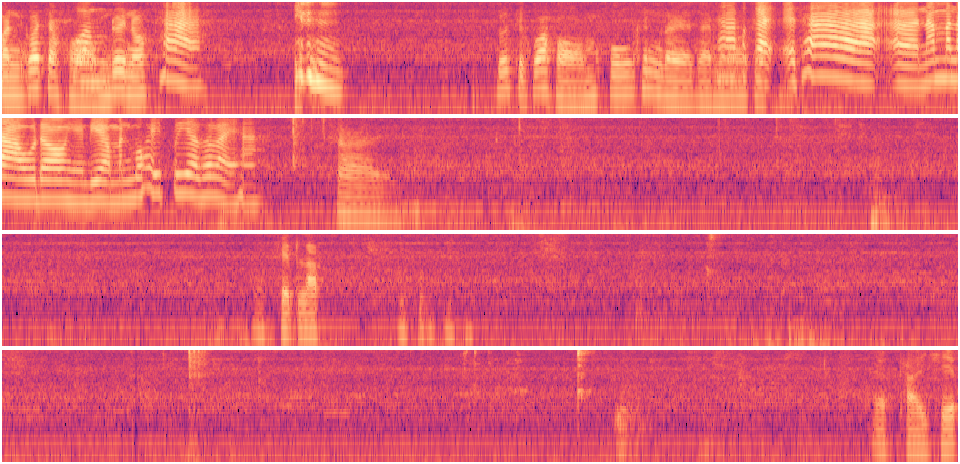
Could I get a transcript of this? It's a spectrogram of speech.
มันก็จะหอควมมด้วยเนาะ ค่ะ รู้สึกว่าหอมฟุ้งขึ้นเลยใส่มะาวถ้านประสกาศดเอ่อถ้าเอ่อน้ำมะนาวดองอย่างเดียว มันไม่ให้เปรี้ยวเท่าไหร่ค่ะ ใช่ เคล็ดลับ แอบถ่ายเชฟ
